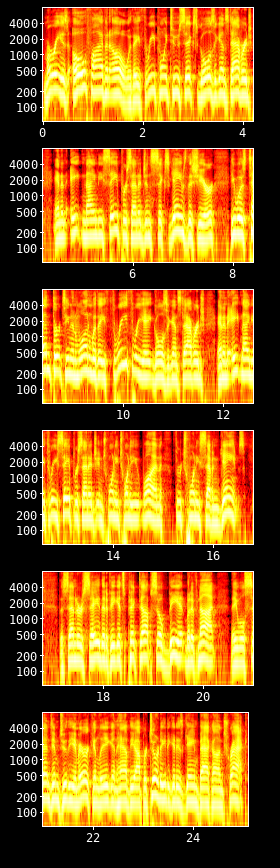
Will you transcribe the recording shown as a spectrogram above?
Murray is 0 5 0 with a 3.26 goals against average and an 890 save percentage in six games this year. He was 10 13 1 with a 338 goals against average and an 893 save percentage in 2021 through 27 games. The Senators say that if he gets picked up, so be it, but if not, they will send him to the American League and have the opportunity to get his game back on track.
